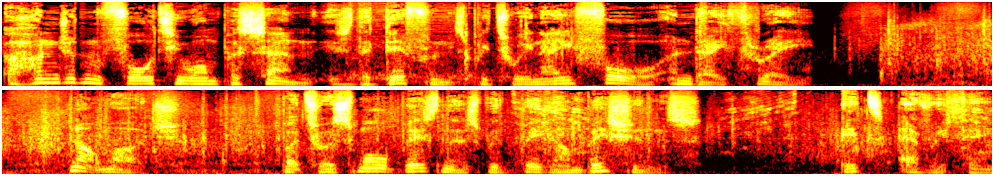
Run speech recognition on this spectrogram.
141% is the difference between A4 and A3. Not much, but to a small business with big ambitions, it's everything.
